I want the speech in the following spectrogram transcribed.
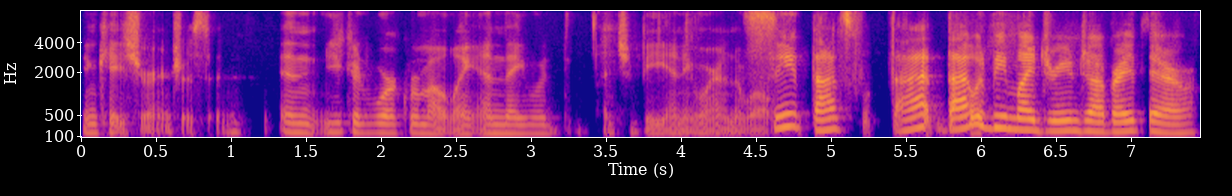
in case you're interested and you could work remotely and they would let you be anywhere in the world See, that's that that would be my dream job right there.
